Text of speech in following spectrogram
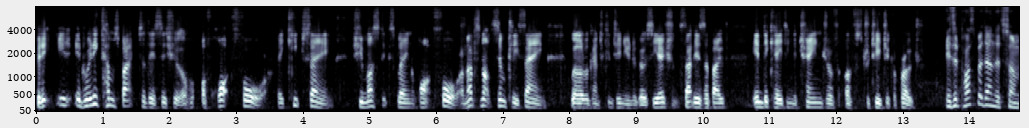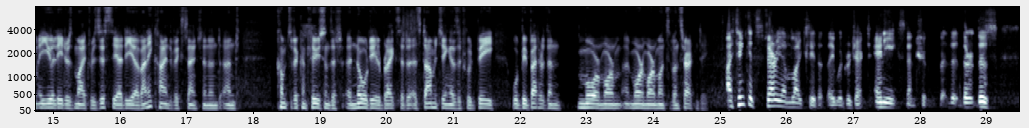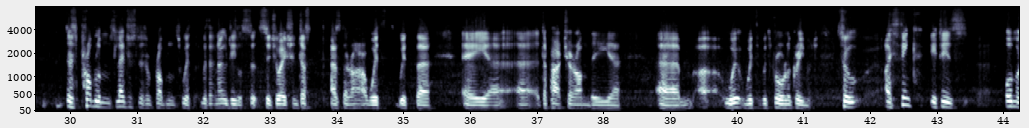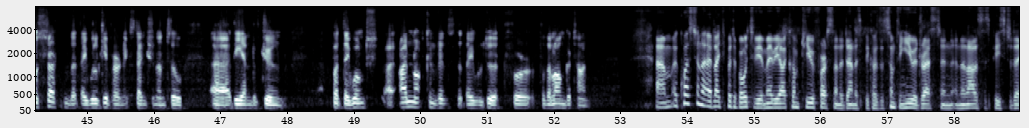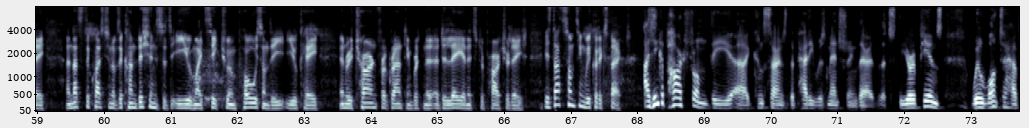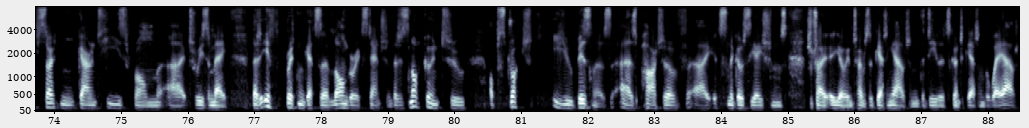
But it, it, it, really comes back to this issue of, of what for. They keep saying she must explain what for. And that's not simply saying, well, we're going to continue negotiations. That is about indicating a change of, of strategic approach. Is it possible then that some EU leaders might resist the idea of any kind of extension and, and come to the conclusion that a no deal Brexit, as damaging as it would be, would be better than more and more, more and more months of uncertainty? I think it's very unlikely that they would reject any extension. There, there's there's problems, legislative problems with, with a no deal situation, just as there are with with uh, a, uh, a, departure on the uh, um, uh, with, with withdrawal agreement. So I think it is almost certain that they will give her an extension until uh, the end of June, but they won't. I, I'm not convinced that they will do it for, for the longer time. Um, a question I'd like to put to both of you, maybe I'll come to you first on it, Denis, because it's something you addressed in an analysis piece today, and that's the question of the conditions that the EU might seek to impose on the UK in return for granting Britain a, delay in its departure date. Is that something we could expect? I think, apart from the uh, concerns that Paddy was mentioning there, that the Europeans will want to have certain guarantees from uh, Theresa May that if Britain gets a longer extension, that it's not going to obstruct EU business as part of uh, its negotiations to try, you know, in terms of getting out and the deal it's going to get on the way out.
